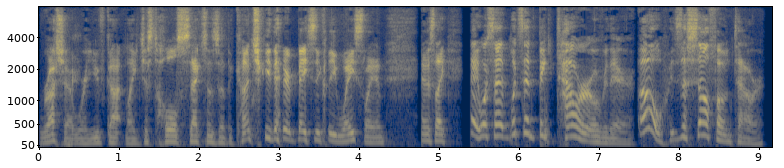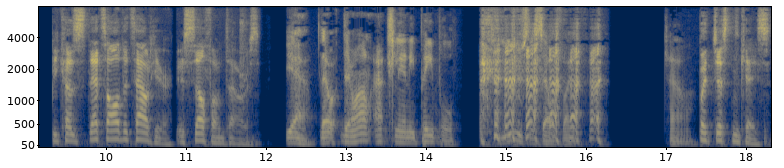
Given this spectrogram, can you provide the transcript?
Russia, where you've got like just whole sections of the country that are basically wasteland. And it's like, hey, what's that? What's that big tower over there? Oh, it's a cell phone tower because that's all that's out here is cell phone towers. Yeah, there there aren't actually any people to use the cell phone tower. but just in case.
